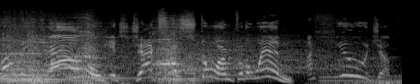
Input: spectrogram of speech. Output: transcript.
Holy cow! It's Jackson Storm for the win. A huge ups.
